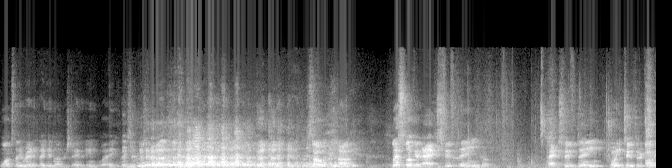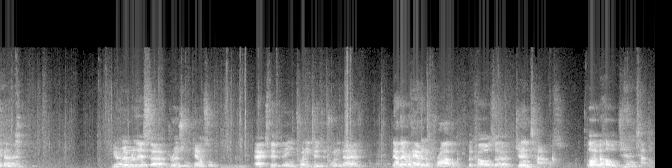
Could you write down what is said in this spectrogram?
once they read it, they didn't understand it anyway, and they said, So, uh, let's look at Acts fifteen. Acts 15, 22 through twenty-nine. You remember this, uh, Jerusalem council? Acts 15, 22 through twenty-nine. Now, they were having a problem because, uh, Gentiles, lo and behold, Gentiles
